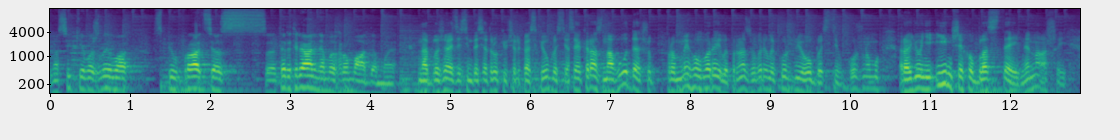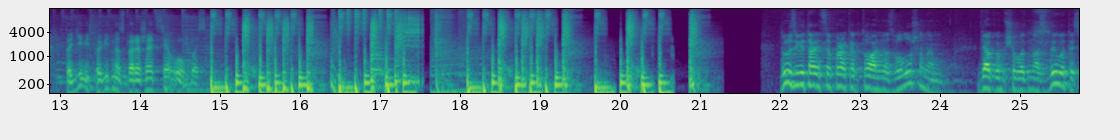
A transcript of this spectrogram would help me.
Наскільки важлива співпраця з територіальними громадами, Наближається 70 років Черкаської області. Це якраз нагода, щоб про ми говорили, про нас говорили в кожній області, в кожному районі інших областей, не нашої. Тоді відповідно збережеться область. Друзі, вітаю! Це проект актуально з Волошиним. Дякуємо, що ви нас дивитесь,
